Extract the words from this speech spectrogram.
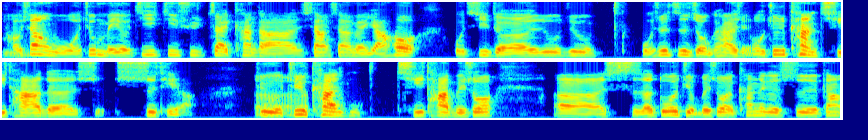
好像我就没有继继续再看他下下面，然后我记得就就我是自走开，我就看其他的尸尸体了，就就看其他，比如说。呃，死了多久？比如说，我看那个是刚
